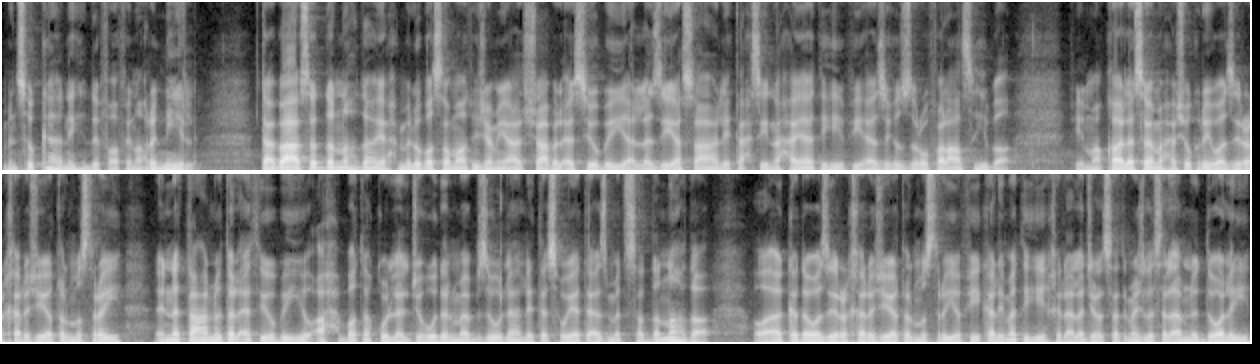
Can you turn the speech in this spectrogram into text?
من سكان ضفاف نهر النيل. تابع سد النهضة يحمل بصمات جميع الشعب الأثيوبي الذي يسعى لتحسين حياته في هذه الظروف العصيبة. فيما قال سامح شكري وزير الخارجية المصري إن التعنت الأثيوبي أحبط كل الجهود المبذولة لتسوية أزمة سد النهضة. وأكد وزير الخارجية المصري في كلمته خلال جلسة مجلس الأمن الدولي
